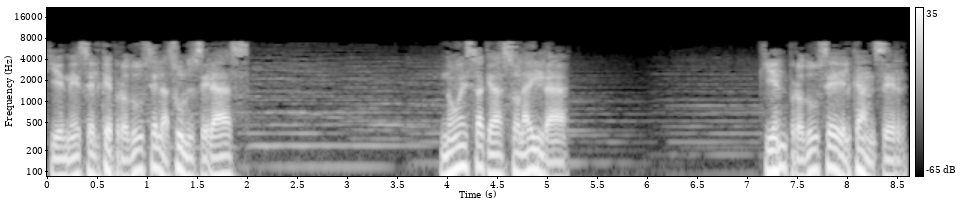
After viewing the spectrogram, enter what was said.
¿Quién es el que produce las úlceras? ¿No es acaso la ira? ¿Quién produce el cáncer?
